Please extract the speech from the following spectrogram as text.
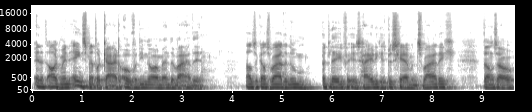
in het algemeen eens met elkaar over die normen en de waarden. Als ik als waarde noem het leven is heilig, is beschermenswaardig, dan zou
